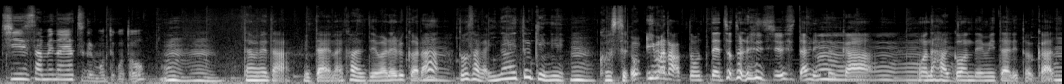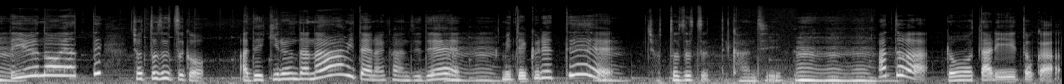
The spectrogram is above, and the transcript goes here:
小さめなやつでもってこと？うんダメだみたいな感じで言われるから、うん。お父さんがいない時にうん。うんこうす今だと思ってちょっと練習したりとか、物運んでみたりとかっていうのをやってちょっとずつこうあできるんだなみたいな感じで見てくれて、ちょっとずつって感じ、あとはロータリーとか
